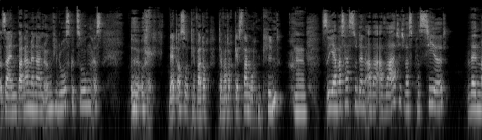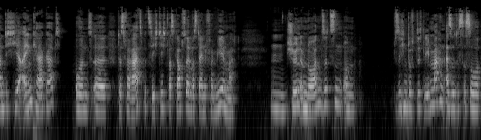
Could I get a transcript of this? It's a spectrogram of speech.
seinen Bannermännern irgendwie losgezogen ist. Äh, der hat auch so, der war doch, der war doch gestern noch ein Kind. Ja. So, ja, was hast du denn aber erwartet, was passiert, wenn man dich hier einkerkert und äh, das Verrats bezichtigt? Was glaubst du denn, was deine Familie macht? Mhm. Schön im Norden sitzen und sich ein duftes Leben machen? Also das ist so,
